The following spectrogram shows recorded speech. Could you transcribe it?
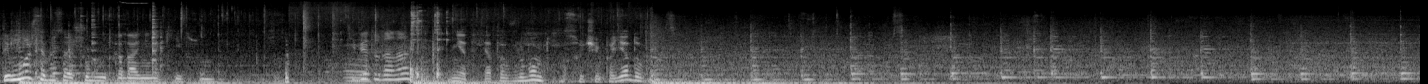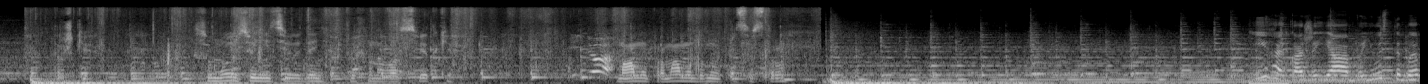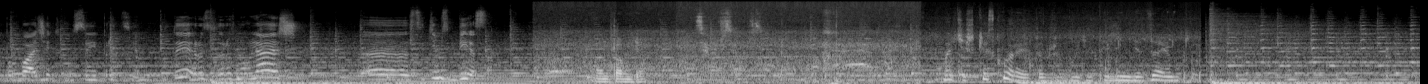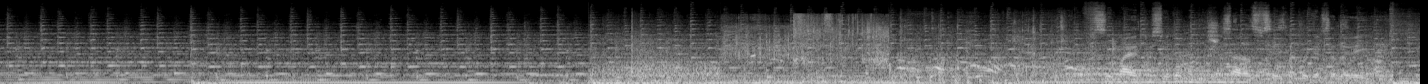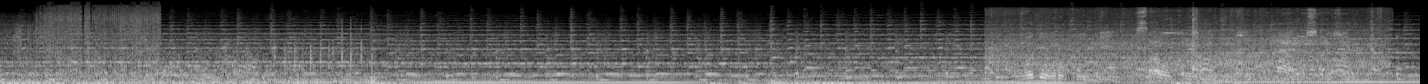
Ты можешь себе представить, что будет, когда они на Киев сунут? Тебе туда надо? Нет, я-то в любом случае поеду. Трошки сумую сьогодні цілий день. Телефонував свідки. Маму, про маму думаю, про сестру. Ігор каже, я боюсь тебе побачити у своїй приціл. Ти роз- розмовляєш е, з якимсь бісом. Вон там я. Мальчишки, скоро это уже будет или нет, зайеньки? Мають усвідомити, що зараз всі знаходяться на війні. Веду групу «Бій». Слава Україні! Маємо серйозно.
